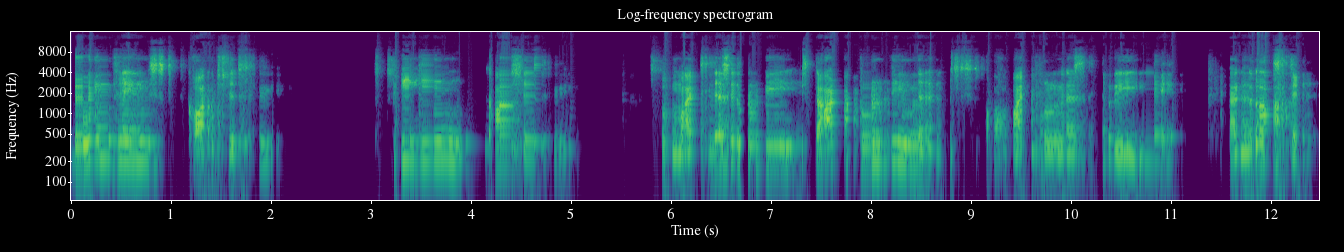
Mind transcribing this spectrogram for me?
doing things consciously, speaking consciously. So my suggestion would be start 20 minutes of mindfulness every day. And the last tip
